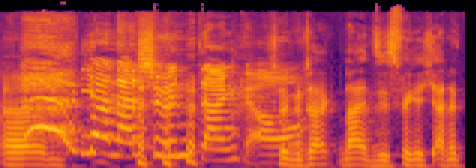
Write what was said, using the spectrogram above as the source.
ähm, ja, na, schönen Dank auch. Schönen Tag. Nein, sie ist wirklich eine.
